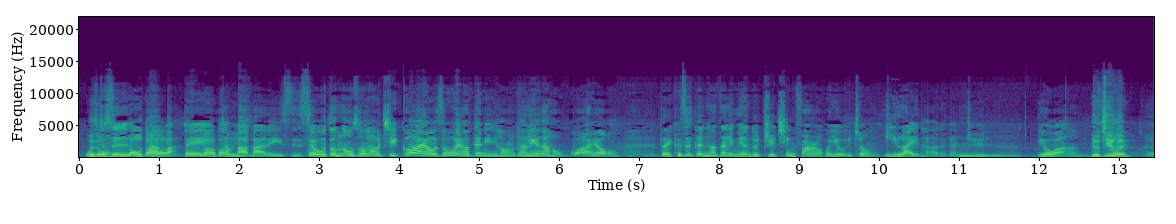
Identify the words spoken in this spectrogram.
为什么？就是爸爸，对，像爸爸的意思，所以我都弄说好奇怪哦。我说我要跟你好像谈恋爱，好怪哦。对，可是跟他在里面很多剧情，反而会有一种依赖他的感觉。嗯嗯嗯，有啊，有接吻。哇！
